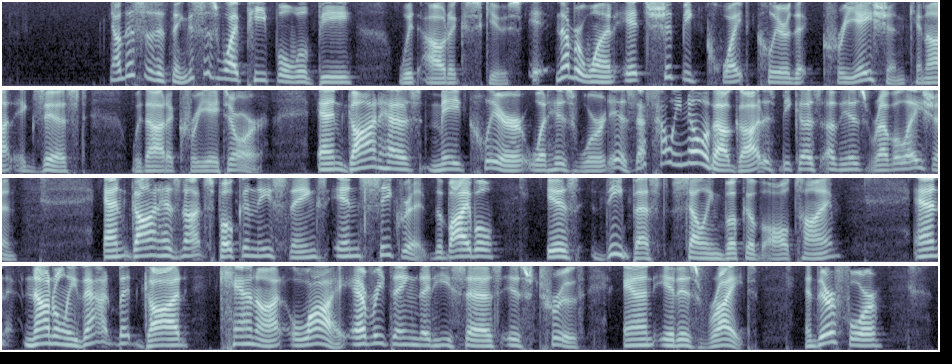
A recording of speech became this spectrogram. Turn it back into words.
Now, this is the thing. This is why people will be without excuse. It, number one, it should be quite clear that creation cannot exist without a creator. And God has made clear what his word is. That's how we know about God is because of his revelation. And God has not spoken these things in secret. The Bible is the best selling book of all time. And not only that, but God cannot lie. Everything that he says is truth and it is right. And therefore,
